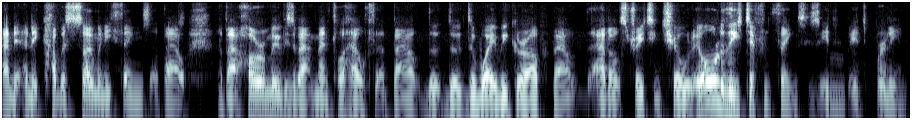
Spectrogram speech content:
and it, and it covers so many things about about horror movies about mental health about the, the, the way we grow up about adults treating children all of these different things. It's, it's, Mm. it's brilliant.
